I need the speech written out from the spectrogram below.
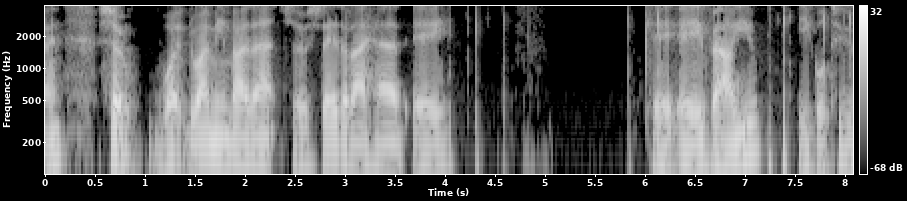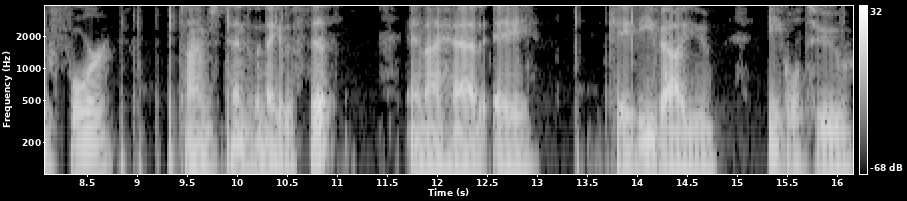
Okay, so what do I mean by that? So say that I had a Ka value equal to 4 times 10 to the negative fifth, and I had a Kb value equal to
